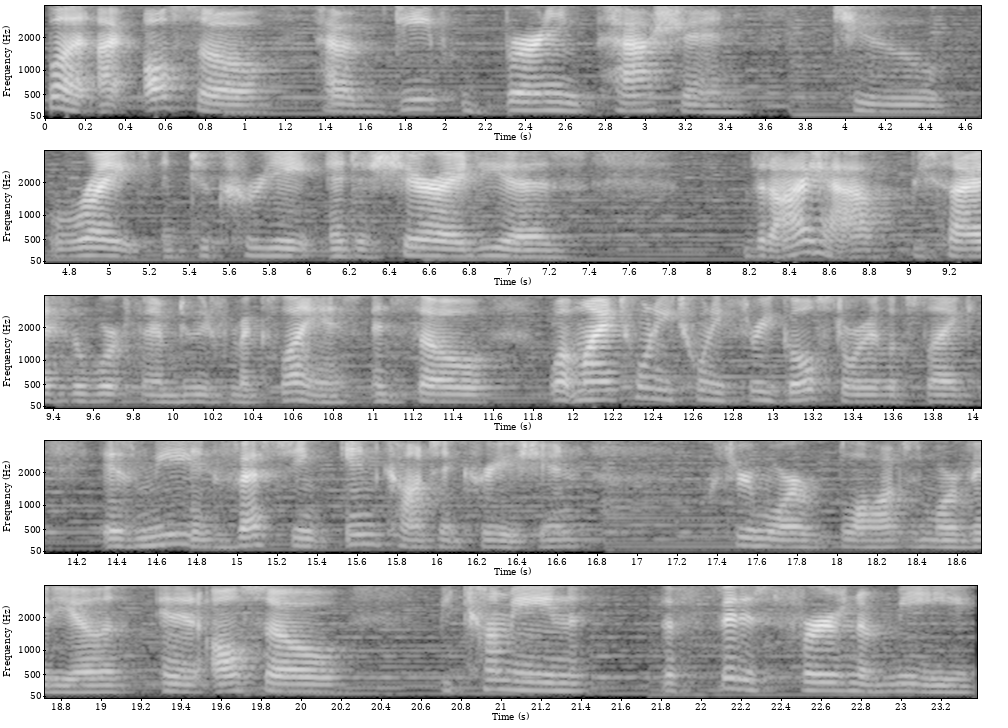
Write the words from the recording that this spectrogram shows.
But I also have a deep, burning passion to write and to create and to share ideas that I have besides the work that I'm doing for my clients. And so what my 2023 goal story looks like is me investing in content creation through more blogs and more videos and also becoming the fittest version of me.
